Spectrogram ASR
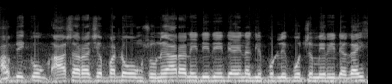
Abi ko asa ra siya padong. So niara ni dinhi ay naglipod-lipod sa Merida guys.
